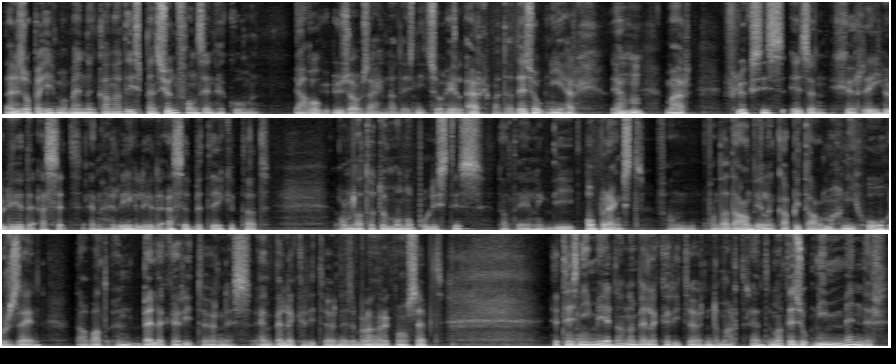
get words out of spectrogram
Daar is op een gegeven moment een Canadees pensioenfonds ingekomen. Ja, oh. u, zou zeggen dat is niet zo heel erg, maar dat is ook niet erg. Ja. Mm -hmm. Maar Fluxis is een gereguleerde asset. En gereguleerde asset betekent dat omdat het een monopolist is, dat eigenlijk die opbrengst van, van dat aandeel en kapitaal mag niet hoger zijn dan wat een billijke return is. En billijke return is een belangrijk concept. Het is niet meer dan een billijke return, de marktrente, maar het is ook niet minder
